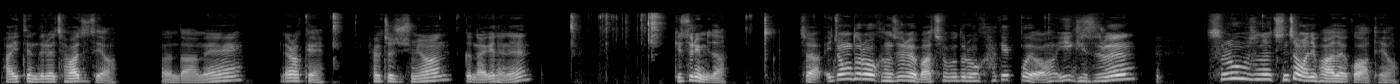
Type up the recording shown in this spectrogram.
bite 핸들을 잡아주세요. 그런 다음에 이렇게 펼쳐주시면 끝나게 되는 기술입니다. 자, 이 정도로 강좌를 마쳐보도록 하겠고요. 이 기술은 슬로우 모션을 진짜 많이 봐야 될 것 같아요.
